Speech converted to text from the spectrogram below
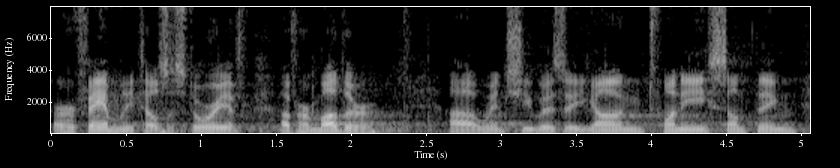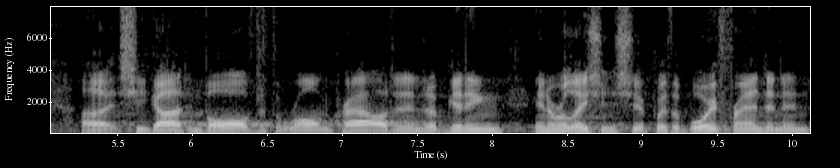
or her family tells a story of, of her mother uh, when she was a young 20 something. Uh, she got involved with the wrong crowd and ended up getting in a relationship with a boyfriend and then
